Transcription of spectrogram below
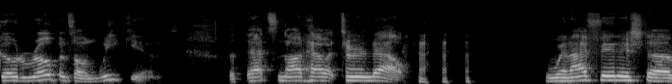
go to ropings on weekends. But that's not how it turned out when I finished uh,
